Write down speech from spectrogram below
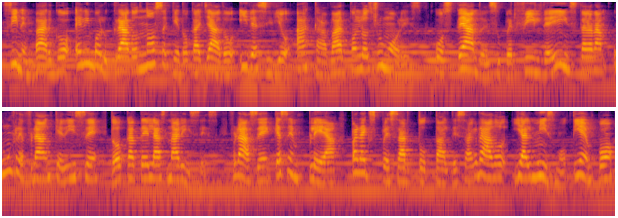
Sin embargo, el involucrado no se quedó callado y decidió acabar con los rumores, posteando en su perfil de Instagram un refrán que dice tócate las narices, frase que se emplea para expresar total desagrado y al mismo tiempo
